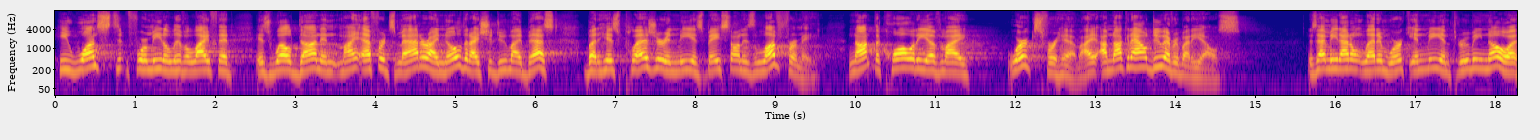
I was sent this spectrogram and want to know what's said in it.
he wants to, for me to live a life that is well done. And my efforts matter. I know that I should do my best but his pleasure in me is based on his love for me, not the quality of my works for him. I, am not going to outdo everybody else. Does that mean I don't let him work in me and through me? No, uh,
